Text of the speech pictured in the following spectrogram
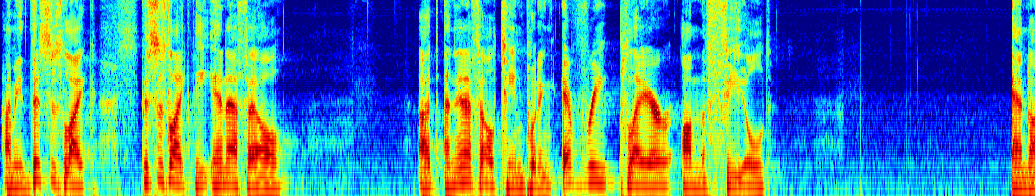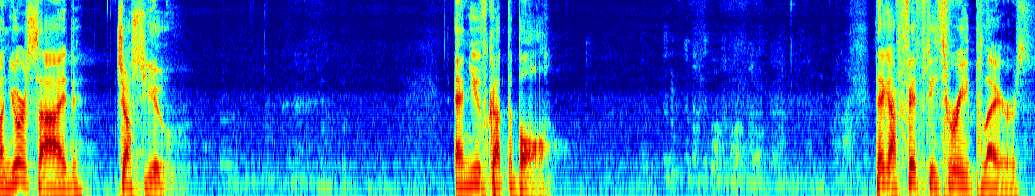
I mean, this is like this is like the NFL, uh, an NFL team putting every player on the field, and on your side, just you. And you've got the ball. They got 53 players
